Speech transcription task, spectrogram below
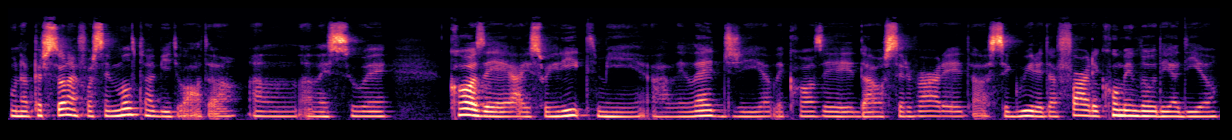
una persona forse molto abituata al, alle sue cose, ai suoi ritmi, alle leggi, alle cose da osservare, da seguire, da fare come lode a Dio.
